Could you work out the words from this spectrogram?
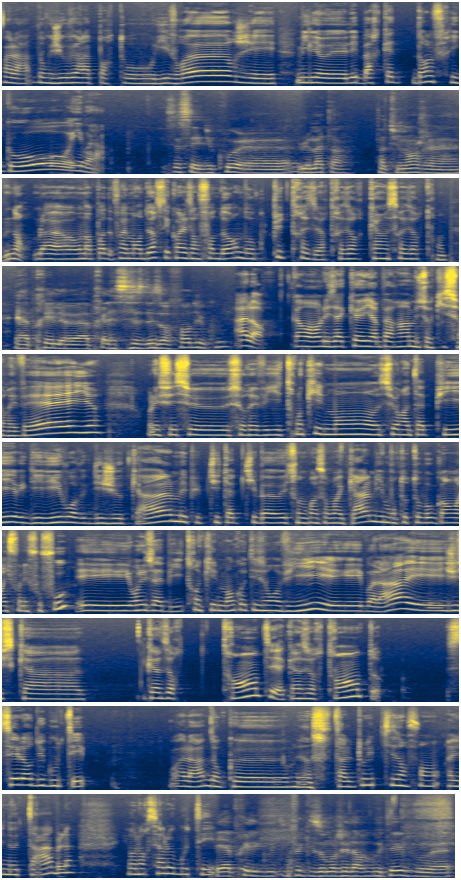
Voilà, donc j'ai ouvert la porte au livreur, j'ai mis les barquettes dans le frigo et voilà. Ça, c'est du coup euh, le matin. Enfin, tu manges. euh, Non, là on n'a pas vraiment d'heure, c'est quand les enfants dorment, donc plus de 13h, 13h15, 13h30. Et après, le, après la sieste des enfants, du coup? Alors, quand on les accueille un par un, à mesure qu'ils se réveillent, On les fait se, réveiller tranquillement euh, sur un tapis avec des livres, avec des jeux calmes. Et puis petit à petit, bah, ils sont de moins en moins calmes. Ils montent au toboggan, ils font les foufous. Et on les habille tranquillement quand ils ont envie. Et voilà. Et jusqu'à 15h30. Et à 15h30, c'est l'heure du goûter. Voilà. Donc euh, on installe tous les petits-enfants à une table. Et on leur sert le goûter. Et après, une fois qu'ils ont mangé leur goûter, vous. euh,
